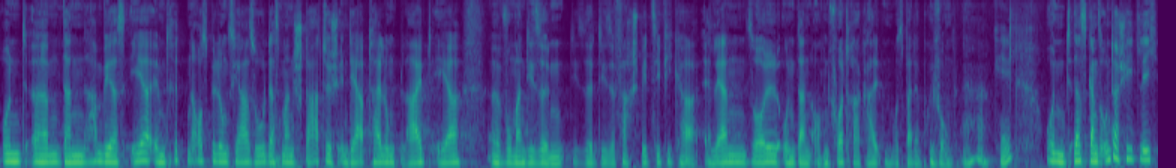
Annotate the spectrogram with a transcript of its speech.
Und ähm, dann haben wir es eher im dritten Ausbildungsjahr so, dass man statisch in der Abteilung bleibt, eher äh, wo man diese, diese, diese Fachspezifika erlernen soll und dann auch einen Vortrag halten muss bei der Prüfung. Ah, okay. Und das ist ganz unterschiedlich.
